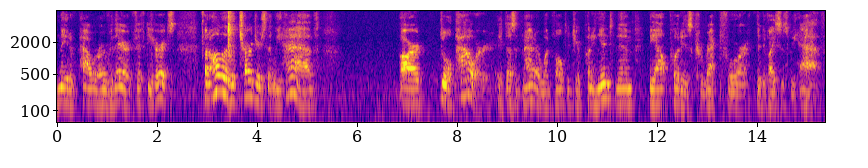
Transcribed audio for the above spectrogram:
native power over there at 50 hertz. But all of the chargers that we have are dual power. It doesn't matter what voltage you're putting into them. The output is correct for the devices we have.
